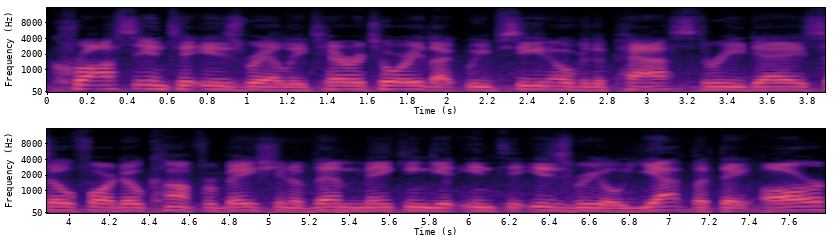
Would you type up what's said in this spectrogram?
cross into Israeli territory like we've seen over the past three days. So far, no confirmation of them making it into Israel yet, but they are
